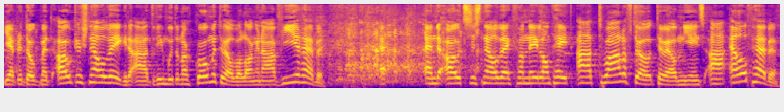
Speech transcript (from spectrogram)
Je hebt het ook met autosnelwegen. De A3 moet er nog komen, terwijl we lang een A4 hebben. En- de oudste snelweg van Nederland heet A12, terwijl terwijl we niet eens A11 hebben.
